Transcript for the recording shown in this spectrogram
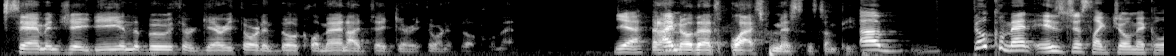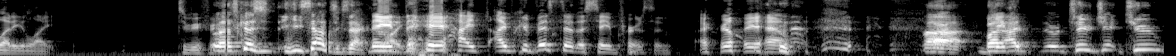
Sam and JD in the booth or Gary Thorne and Bill Clement, I'd take Gary Thorne and Bill Clement. Yeah, And i I'm- know that's blasphemous to some people. Uh, Bill Clement is just like Joe Micheletti light. To be fair, that's because he sounds exactly they, like. they I, I'm convinced they're the same person. I really am. Uh, right, but I, to to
